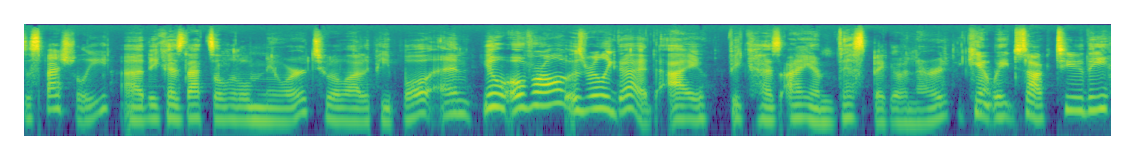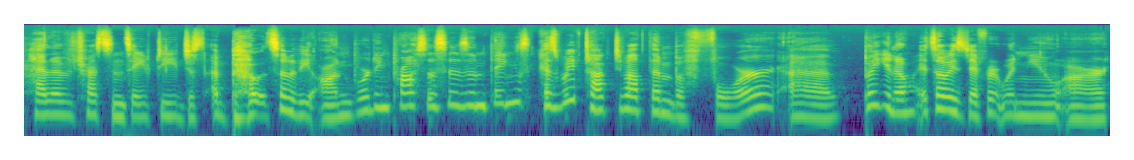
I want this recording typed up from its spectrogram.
especially uh, because that's a little newer to a lot of people. And, you know, overall, it was really good. I, because I am this big of a nerd, I can't wait to talk to the head of trust and safety just about some of the onboarding processes and things, because we've talked about them before. Uh, but you know it's always different when you are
